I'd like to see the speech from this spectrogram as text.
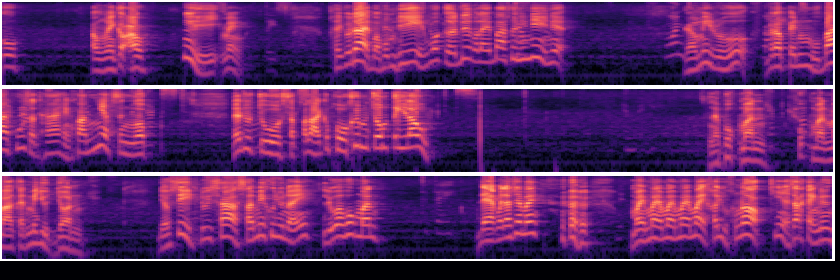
กู เอาไงก็เอาหยีแม่ง Please. ใครก็ได้บอกผมทีว่าเกิดเรื่องอะไรบ้างขึ้นที่นี่เนี่ย One เรา day, ไม่รู้ quiet เราเป็นหมู่บ้านผู้ศรัทธาแห่งความเงียบสงบ next, และจู่ๆสัตว์ประหลาดก็โผล่ขึ้นมาโจมตีเรา และพวกมันพวกมันมากันไม่หยุดหย่อน เดี๋ยวสิลุยซ่าสามีคุณอยู่ไหน หรือว่าพวกมัน แดกไปแล้วใช่ไหม ไม่ไม่ไม่ไม่ไม่เขาอยู่ข้างนอกที่ไหนสักแห่งหนึ่ง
